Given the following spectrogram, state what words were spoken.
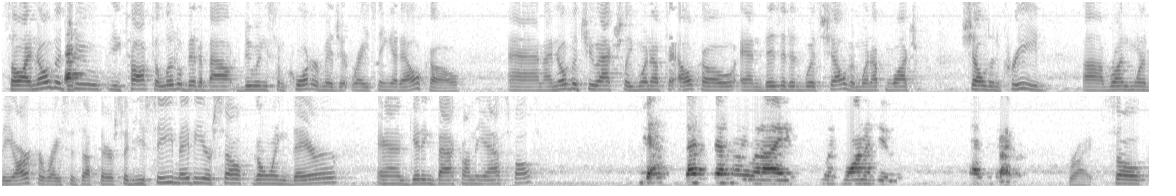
So I know that you, you talked a little bit about doing some quarter midget racing at Elko. And I know that you actually went up to Elko and visited with Sheldon, went up and watched Sheldon Creed uh, run one of the ARCA races up there. So do you see maybe yourself going there and getting back on the asphalt? Yeah, that's definitely what I would want to do as a driver. Right. So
